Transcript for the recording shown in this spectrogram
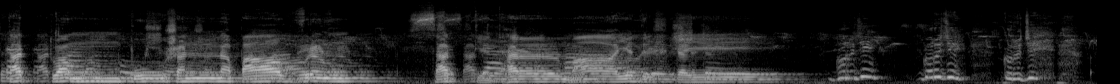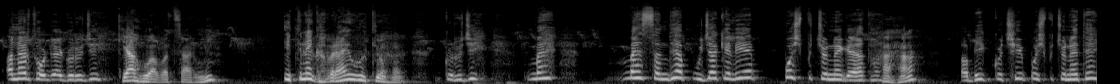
तत्त्वं पूषन्न पावृणु सत्यधर्माय दृष्टये। गुरुजी गुरुजी गुरुजी अनर्थ हो गया गुरुजी। क्या हुआ वत्सारुणी? इतने घबराए हुए क्यों हो? गुरुजी मैं मैं संध्या पूजा के लिए पुष्प चुनने गया था। हाँ हाँ। अभी कुछ ही पुष्प चुने थे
